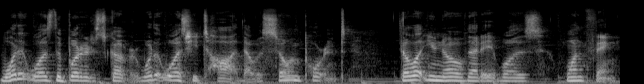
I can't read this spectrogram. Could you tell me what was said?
what it was the Buddha discovered, what it was he taught that was so important, they'll let you know that it was one thing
